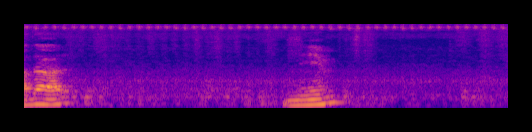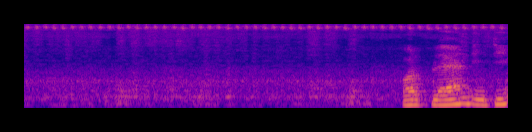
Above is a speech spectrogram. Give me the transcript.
other name for plant eating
